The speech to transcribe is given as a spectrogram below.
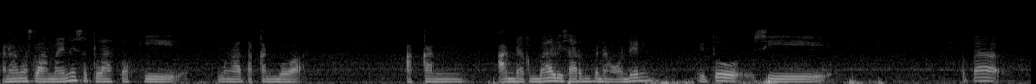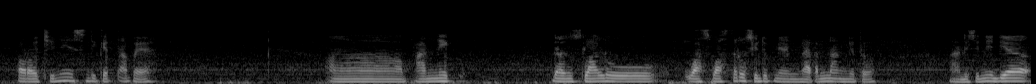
Karena memang selama ini setelah Toki mengatakan bahwa akan ada kembali sarung pedang Oden itu si apa Orochi ini sedikit apa ya uh, panik dan selalu was-was terus hidupnya nggak tenang gitu. Nah di sini dia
